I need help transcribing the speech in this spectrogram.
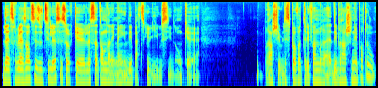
de la circulation de ces outils-là? C'est sûr que là, ça tombe dans les mains des particuliers aussi. Donc, euh, branchez, laissez pas votre téléphone débranché n'importe où.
